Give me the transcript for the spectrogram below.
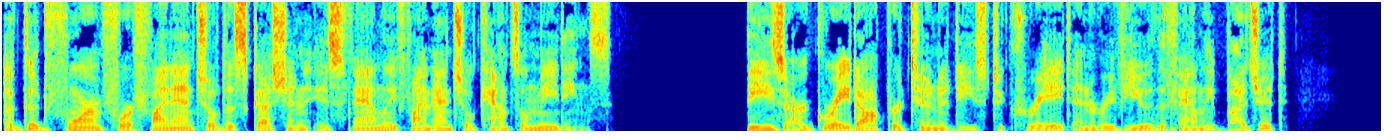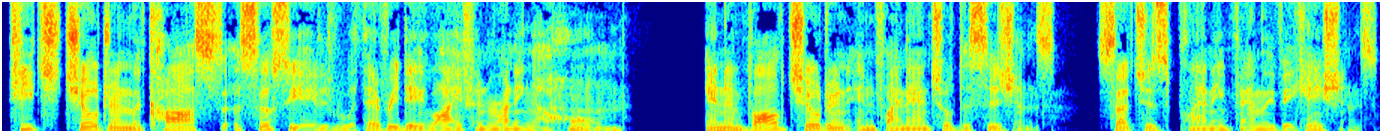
A good forum for financial discussion is family financial council meetings. These are great opportunities to create and review the family budget, teach children the costs associated with everyday life and running a home, and involve children in financial decisions, such as planning family vacations.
